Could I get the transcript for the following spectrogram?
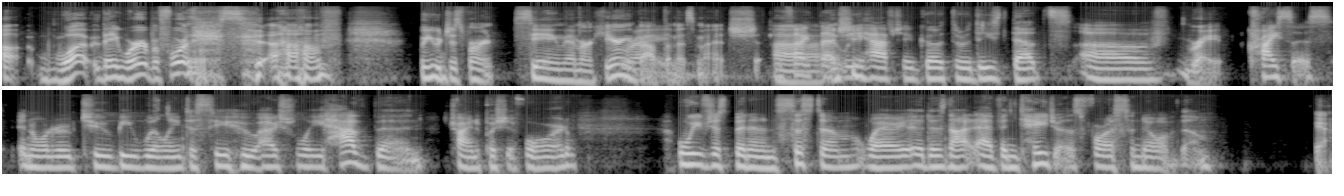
uh, what they were before this. um, we just weren't seeing them or hearing right. about them as much. The uh, fact that she, we have to go through these depths of right crisis in order to be willing to see who actually have been trying to push it forward. We've just been in a system where it is not advantageous for us to know of them. Yeah.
